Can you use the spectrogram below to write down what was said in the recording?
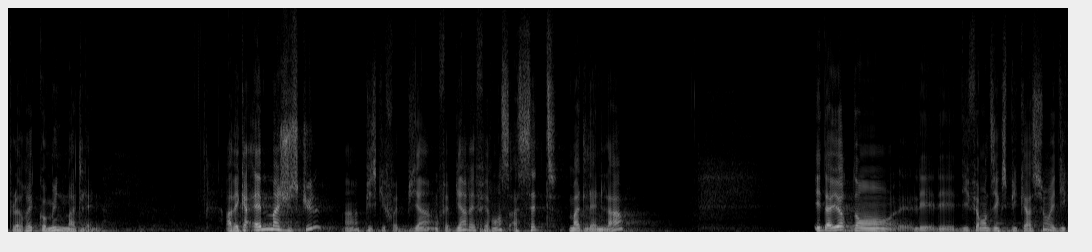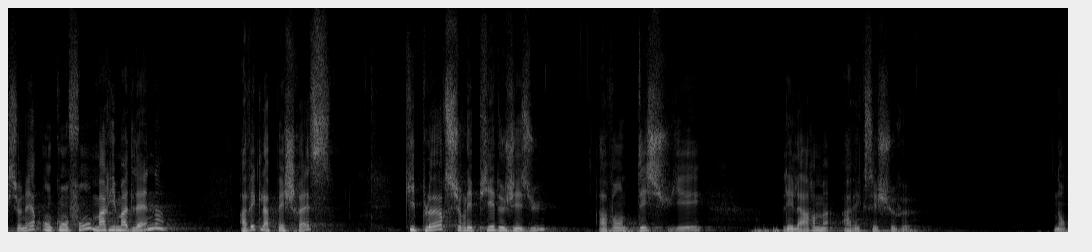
pleurer comme une Madeleine. Avec un M majuscule, hein, puisqu'il faut bien, on fait bien référence à cette Madeleine-là, et d'ailleurs, dans les, les, différentes explications et dictionnaires, on confond Marie-Madeleine avec la pécheresse qui pleure sur les pieds de Jésus avant d'essuyer les larmes avec ses cheveux. Non,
